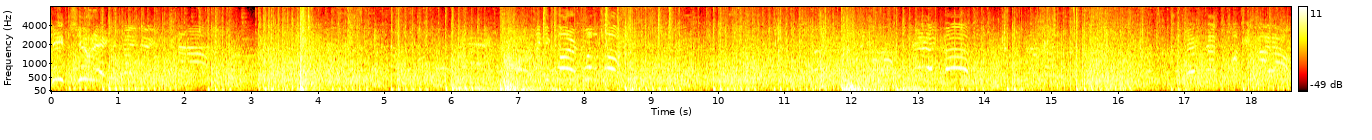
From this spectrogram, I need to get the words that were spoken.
Keep shooting! Taking fire! 12 o'clock! Here they come! Take that fucking guy out!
